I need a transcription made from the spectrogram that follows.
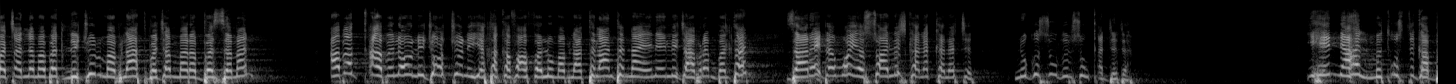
በጨለመበት ልጁን መብላት በጀመረበት ዘመን አበቃ ብለው ልጆቹን እየተከፋፈሉ መብላት። ትላንትና የኔን ልጅ አብረን በልተን ዛሬ ደግሞ የእሷን ልጅ ከለከለችን። ንጉሱ ልብሱን ቀደደ። ይህን ያህል ምጥ ውስጥ ገባ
